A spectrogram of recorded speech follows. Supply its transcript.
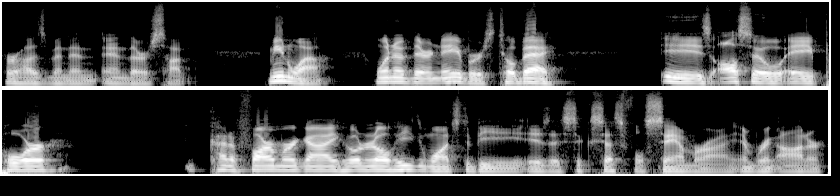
her husband and, and their son. Meanwhile, one of their neighbors, Tobey, is also a poor kind of farmer guy who all he wants to be is a successful samurai and bring honor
